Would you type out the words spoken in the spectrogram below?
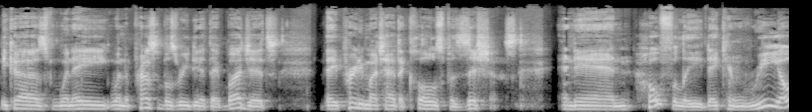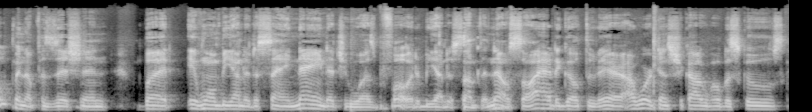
because when they when the principals redid their budgets, they pretty much had to close positions, and then hopefully they can reopen a position, but it won't be under the same name that you was before. It'll be under something else. So I had to go through there. I worked in Chicago Public Schools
